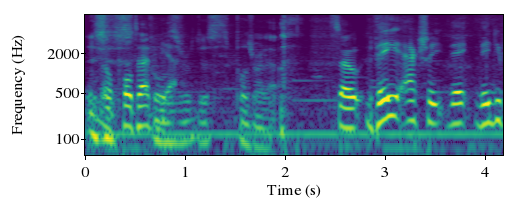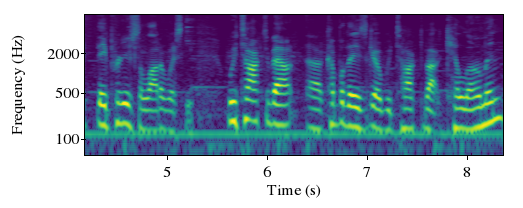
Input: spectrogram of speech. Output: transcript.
It Little pull tab? pulls, Yeah. just pulls right out. So they actually they they do they produce a lot of whiskey. We talked about uh, a couple days ago. We talked about Kilchoman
